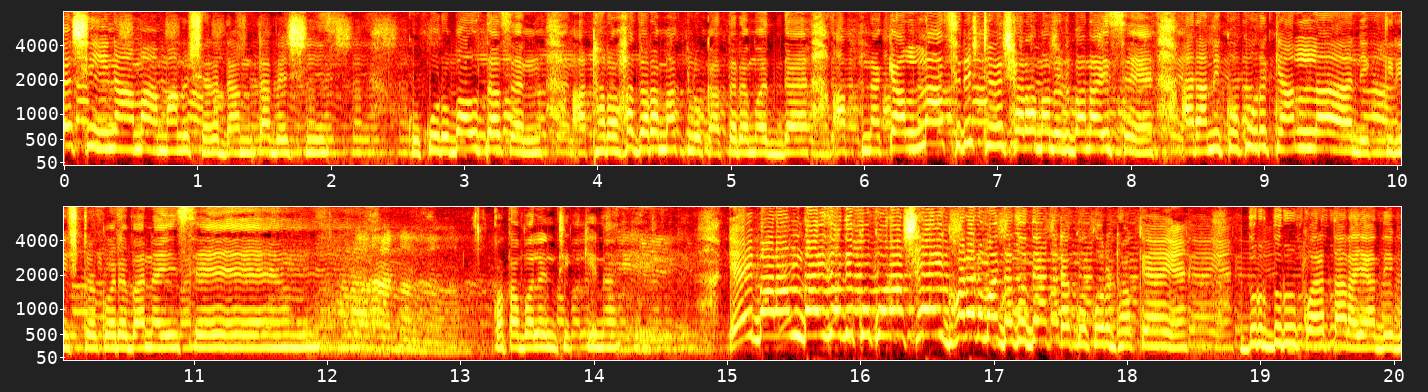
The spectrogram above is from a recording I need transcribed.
বেশি না আমার মানুষের দামটা বেশি। কুকুর বলতেছেন আঠারো হাজার মাকলুকাতের মধ্যে আপনাকে আল্লাহ সৃষ্টির সারা মানুষ বানাইছে আর আমি কুকুরকে আল্লাহ নিকৃষ্ট করে বানাইছে। কথা বলেন ঠিক কিনা? এই বারান্দায় যদি কুকুর আসে এই ঘরের মধ্যে যদি একটা কুকুর ঢোকে, দূর দূর করে তারাইয়া দিব।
